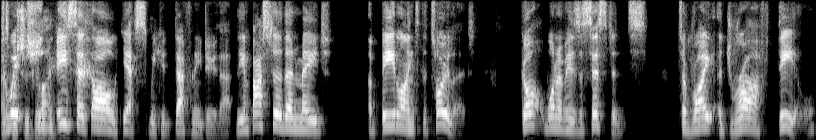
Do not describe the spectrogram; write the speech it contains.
To As much as we like. he said, "Oh yes, we could definitely do that." The ambassador then made a beeline to the toilet, got one of his assistants to write a draft deal,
